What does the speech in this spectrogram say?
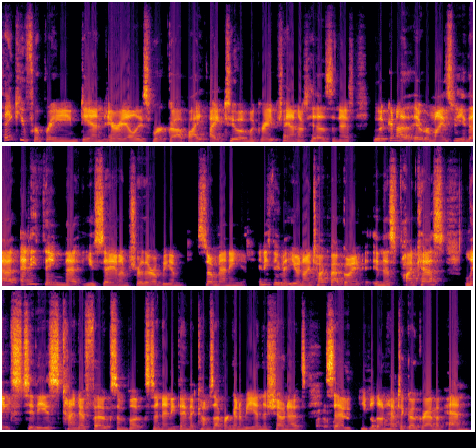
Thank you for bringing Dan Ariely's work up. I, I too am a great fan of his, and if we're gonna, it reminds me that anything that you say, and I'm sure there will be so many, anything that you and I talk about going in this podcast, links to these kind of folks and books and anything that comes up are going to be in the show notes, so people don't have to go grab a pen.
